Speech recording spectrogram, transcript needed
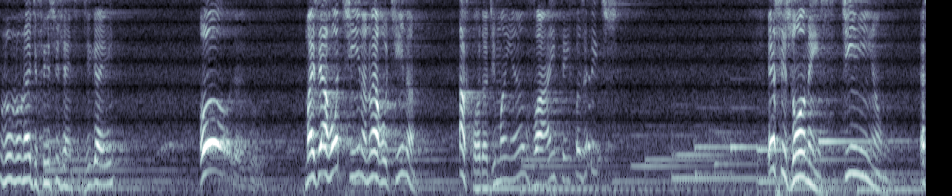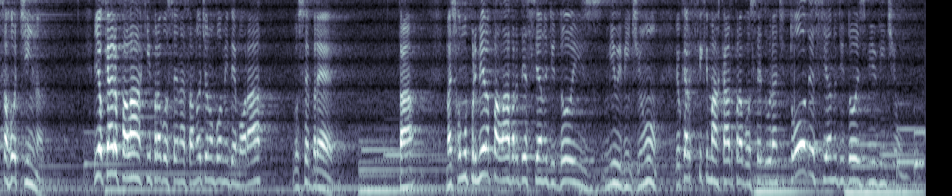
não, não é difícil, gente. Diga aí. Oh, Jesus. Mas é a rotina, não é a rotina? Acorda de manhã, vai, tem que fazer isso. Esses homens tinham essa rotina. E eu quero falar aqui para você nessa noite, eu não vou me demorar, vou ser breve, tá? Mas como primeira palavra desse ano de 2021, eu quero que fique marcado para você durante todo esse ano de 2021.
